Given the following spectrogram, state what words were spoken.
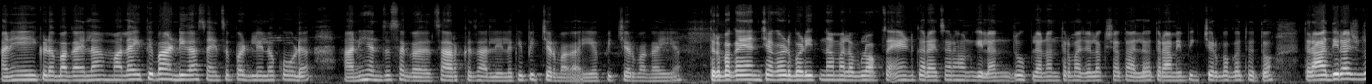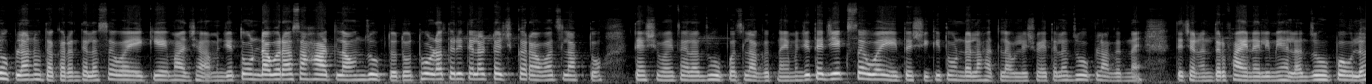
आणि हे इकडं बघायला मला इथे भांडी घासायचं पडलेलं कोडं. आणि ह्यांचं सगळं सारखं चाललेलं की पिक्चर बघाय पिक्चर बघाय तर बघा यांच्या गडबडीत ना मला ब्लॉगचा एंड करायचा राहून गेला. आणि झोपल्यानंतर माझ्या लक्षात आलं तर आम्ही पिक्चर बघत होतो. तर आदिराज झोपला नव्हता कारण त्याला सवय आहे की माझ्या म्हणजे तोंडावर असा हात लावून झोपतो तो. थोडा तरी त्याला टच करावाच लागतो. त्याशिवाय त्याला झोपच लागत नाही. म्हणजे त्याची एक सवय आहे तशी की तोंडाला हात लावल्याशिवाय त्याला झोप लागत नाही. त्याच्यानंतर फायनली मी ह्याला झोपवलं.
